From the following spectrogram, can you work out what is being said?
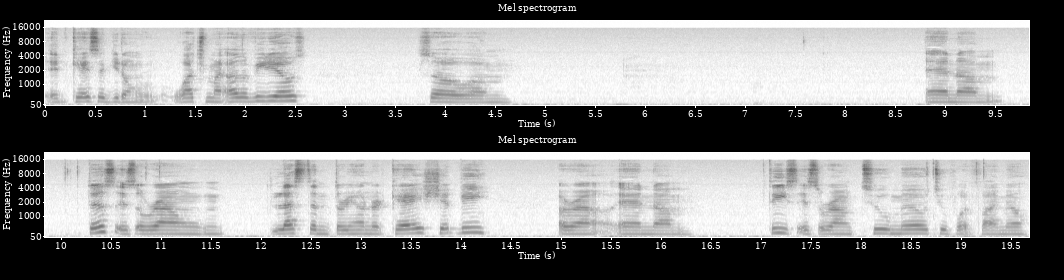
in case if you don't watch my other videos. So um and um, this is around less than 300k should be around and um, these is around 2 mil 2.5 mil.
